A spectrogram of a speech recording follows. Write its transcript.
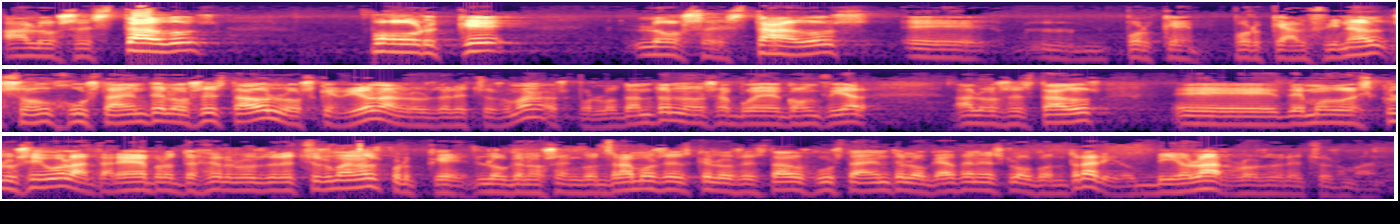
a los estados porque los estados eh, porque, porque al final son justamente los estados los que violan los derechos humanos. Por lo tanto, no se puede confiar a los estados eh, de modo exclusivo la tarea de proteger los derechos humanos porque lo que nos encontramos es que los estados justamente lo que hacen es lo contrario, violar los derechos humanos.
